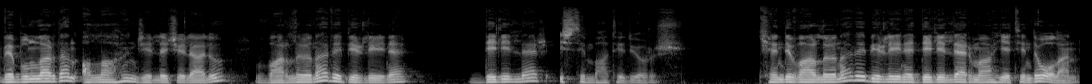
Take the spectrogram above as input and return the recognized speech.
ve bunlardan Allah'ın Celle Celaluhu varlığına ve birliğine deliller istinbat ediyoruz. Kendi varlığına ve birliğine deliller mahiyetinde olan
